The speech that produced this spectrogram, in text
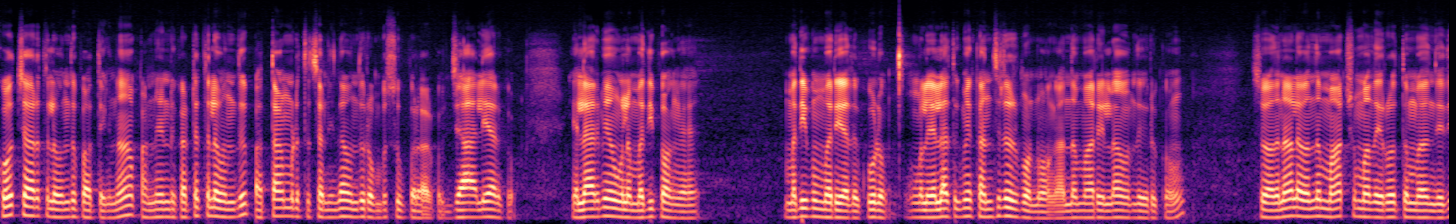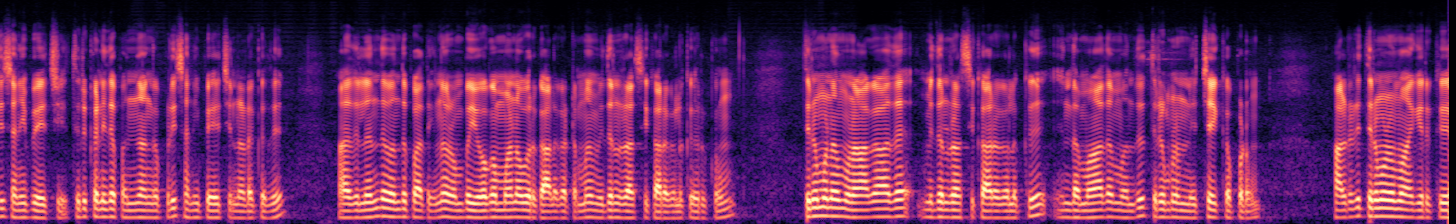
கோச்சாரத்தில் வந்து பார்த்திங்கன்னா பன்னெண்டு கட்டத்தில் வந்து பத்தாம் இடத்து சனி தான் வந்து ரொம்ப சூப்பராக இருக்கும். ஜாலியாக இருக்கும். எல்லாருமே அவங்கள மதிப்பாங்க. மதிப்பு மரியாதை கூடும். உங்களை எல்லாத்துக்குமே கன்சிடர் பண்ணுவாங்க. அந்த மாதிரிலாம் வந்து இருக்கும். ஸோ அதனால் வந்து மார்ச் மாதம் இருபத்தொம்பதாந்தேதி சனி பயிற்சி திருக்கணித பஞ்சாங்கப்படி சனி பயிற்சி நடக்குது. அதுலேருந்து வந்து பார்த்திங்கன்னா ரொம்ப யோகமான ஒரு காலகட்டமாக மிதன ராசிக்காரர்களுக்கு இருக்கும். திருமணம் ஆகாத மிதன ராசிக்காரர்களுக்கு இந்த மாதம் வந்து திருமணம் நிச்சயிக்கப்படும். ஆல்ரெடி திருமணம் ஆகியிருக்கு.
